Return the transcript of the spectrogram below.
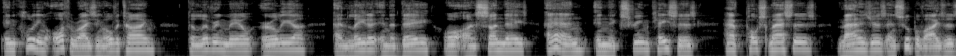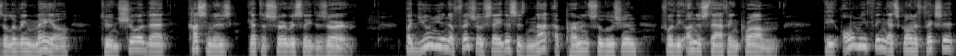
including authorizing overtime, delivering mail earlier and later in the day or on Sundays, and, in extreme cases, have postmasters, managers, and supervisors delivering mail to ensure that customers get the service they deserve. But union officials say this is not a permanent solution for the understaffing problem. The only thing that's going to fix it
